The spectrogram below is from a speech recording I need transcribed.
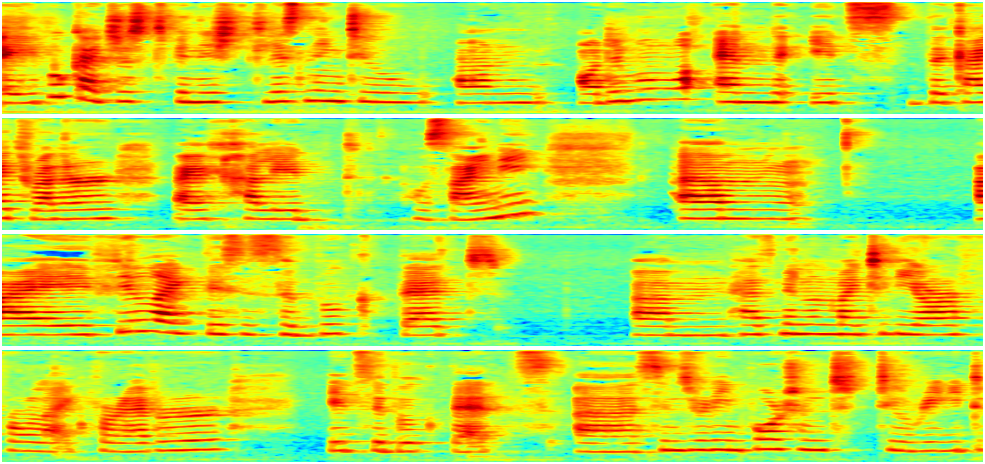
a book I just finished listening to on Audible, and it's The Kite Runner by Khaled Hosseini. Um, I feel like this is a book that um, has been on my TBR for like forever. It's a book that uh, seems really important to read.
